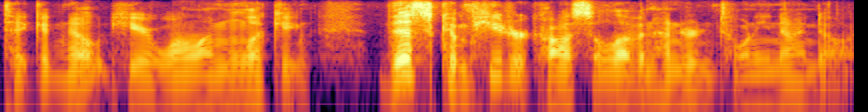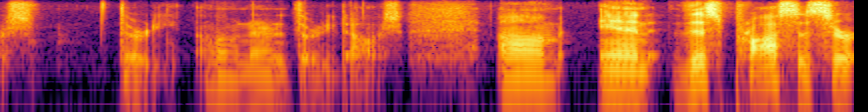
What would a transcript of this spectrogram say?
take a note here while I'm looking. This computer costs $1,129. 30 $1,130. Um, and this processor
